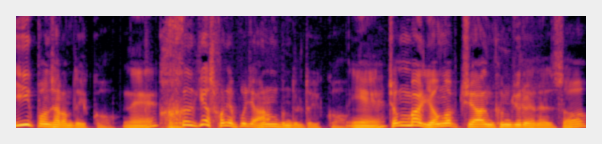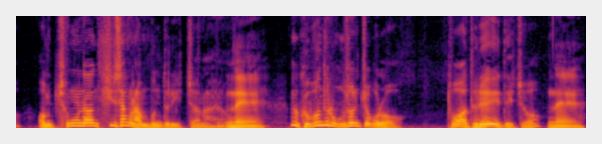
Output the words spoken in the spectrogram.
이익 본 사람도 있고 네. 크게 손해 보지 않은 분들도 있고 예. 정말 영업 제한 금지로 인해서 엄청난 희생을 한 분들이 있잖아요. 네. 그분들을 우선적으로 도와드려야 되죠. 네.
